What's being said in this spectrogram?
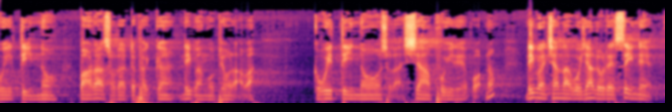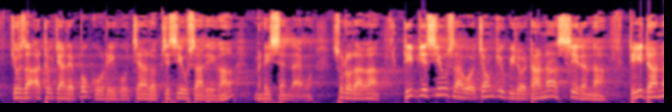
ဝေတိနောပါရဆိုတာတစ်ဖက်ကန်းနိဗ္ဗာန်ကိုပြောတာပါ ကဝေတိနောဆိုတာရှာဖွေတယ်ပေါ့နော်နိဗ္ဗာန်ချမ်းသာကိုရလိုတဲ့စိတ်နဲ့ကြိုးစားအထောက်ကြတဲ့ပုံကိုယ်တွေကိုကြာတော့ပစ္စည်းဥစ္စာတွေကမနှိမ့်ဆက်နိုင်ဘူးဆိုလိုတာကဒီပစ္စည်းဥစ္စာကိုအကြောင်းပြုပြီးတော့ဒါနစေတနာဒီဒါန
